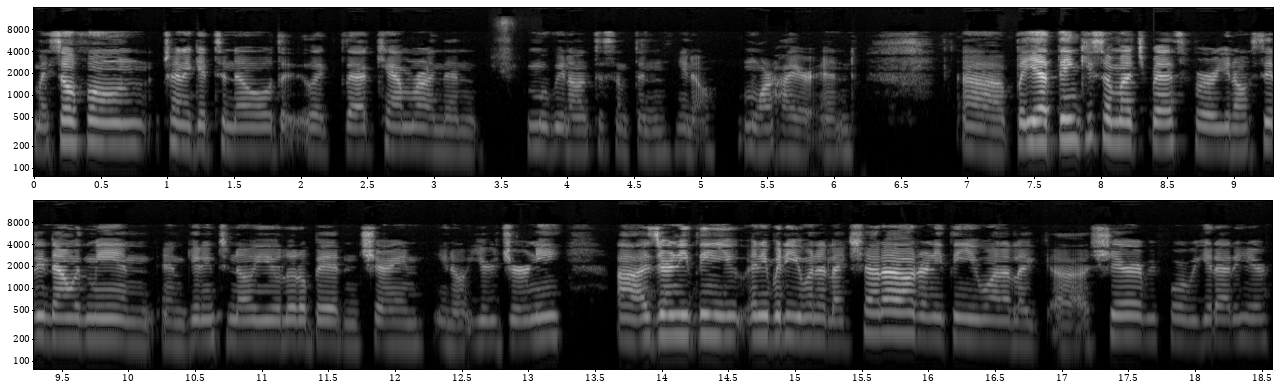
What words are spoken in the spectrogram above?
my cell phone, trying to get to know the, like that camera, and then moving on to something you know more higher end. Uh, but yeah, thank you so much, Beth, for you know sitting down with me and and getting to know you a little bit and sharing you know your journey. Uh, is there anything you anybody you want to like shout out or anything you want to like uh, share before we get out of here?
